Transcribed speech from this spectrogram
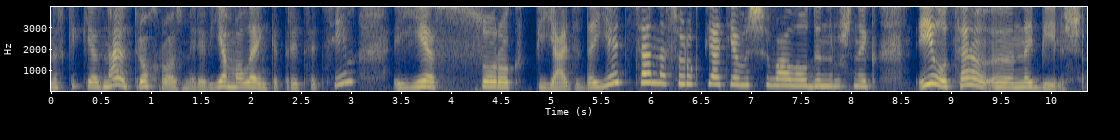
наскільки я знаю, трьох розмірів. Є маленьке 37, є 45, здається, на 45 я вишивала один рушник. І оце е, найбільше.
